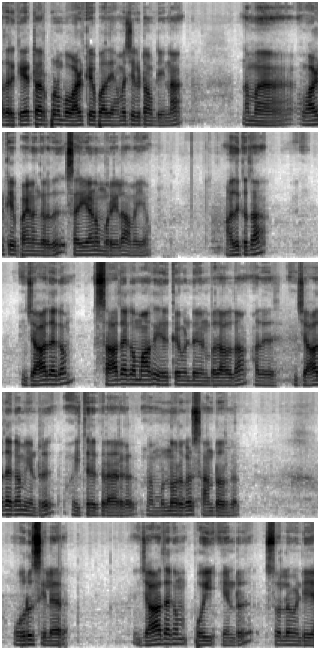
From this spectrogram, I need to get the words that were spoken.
அதற்கு ஏற்றாற்போல் நம்ம வாழ்க்கை பாதையை அமைச்சுக்கிட்டோம் அப்படின்னா நம்ம வாழ்க்கை பயணங்கிறது சரியான முறையில் அமையும். அதுக்கு தான் ஜாதகம் சாதகமாக இருக்க வேண்டும் என்பதால் தான் அது ஜாதகம் என்று வைத்திருக்கிறார்கள். நம் முன்னோர்கள் சான்றோர்கள். ஒரு சிலர் ஜாதகம் பொய் என்று சொல்ல வேண்டிய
